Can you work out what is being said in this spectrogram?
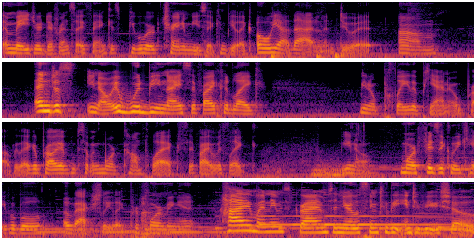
a major difference I think is people who are trained in music can be like, oh yeah, that, and then do it. Um, and just you know, it would be nice if I could like you know play the piano properly. I could probably have something more complex if I was like you know more physically capable of actually like performing it. Hi, my name's Grimes and you're listening to the interview show.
